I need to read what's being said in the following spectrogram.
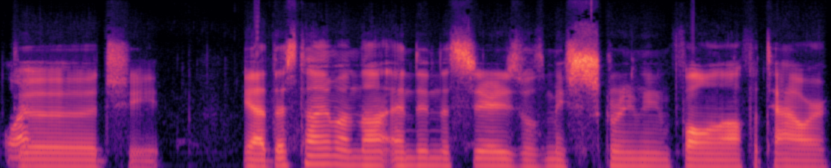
What? Good cheat. Yeah, this time I'm not ending the series with me screaming falling off a tower.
